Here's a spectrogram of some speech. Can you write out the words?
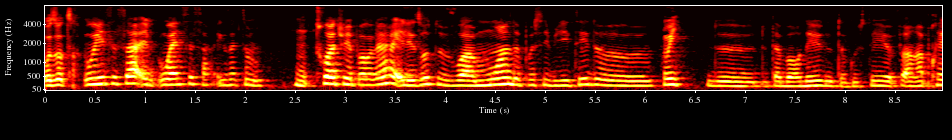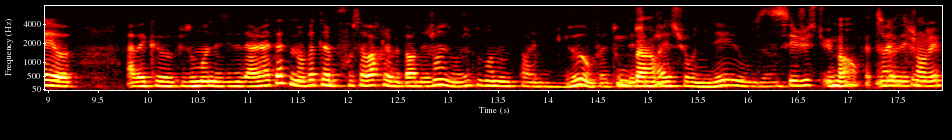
aux autres. Oui, c'est ça. Et, ouais, c'est ça, exactement. Mm. Toi, tu es pas ouvert et les autres voient moins de possibilités de. Oui. De, de t'aborder, de t'accoster. Enfin, après, euh, avec euh, plus ou moins des idées derrière la tête, mais en fait, il faut savoir que la plupart des gens, ils ont juste besoin de parler d'eux, en fait, ou Bah d'échanger sur une idée. De... C'est juste humain en fait, Ouais, d'échanger.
